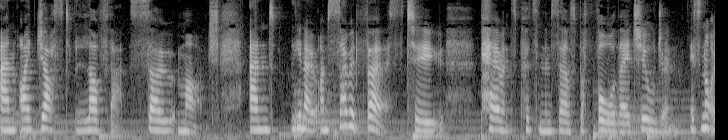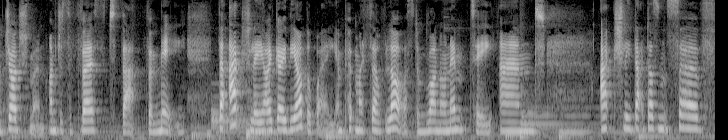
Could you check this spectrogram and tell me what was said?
And I just love that so much. And, you know, I'm so adverse to parents putting themselves before their children. It's not a judgment, I'm just averse to that for me. That actually I go the other way and put myself last and run on empty and actually that doesn't serve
